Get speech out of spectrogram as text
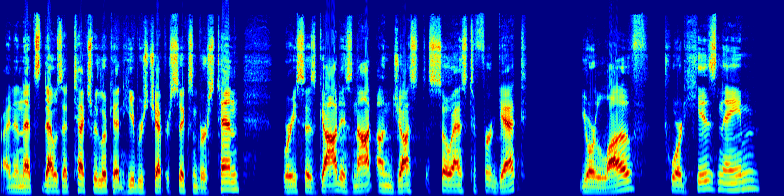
Right? And that's, that was that text we look at in Hebrews chapter 6 and verse 10, where he says, God is not unjust so as to forget your love toward his name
